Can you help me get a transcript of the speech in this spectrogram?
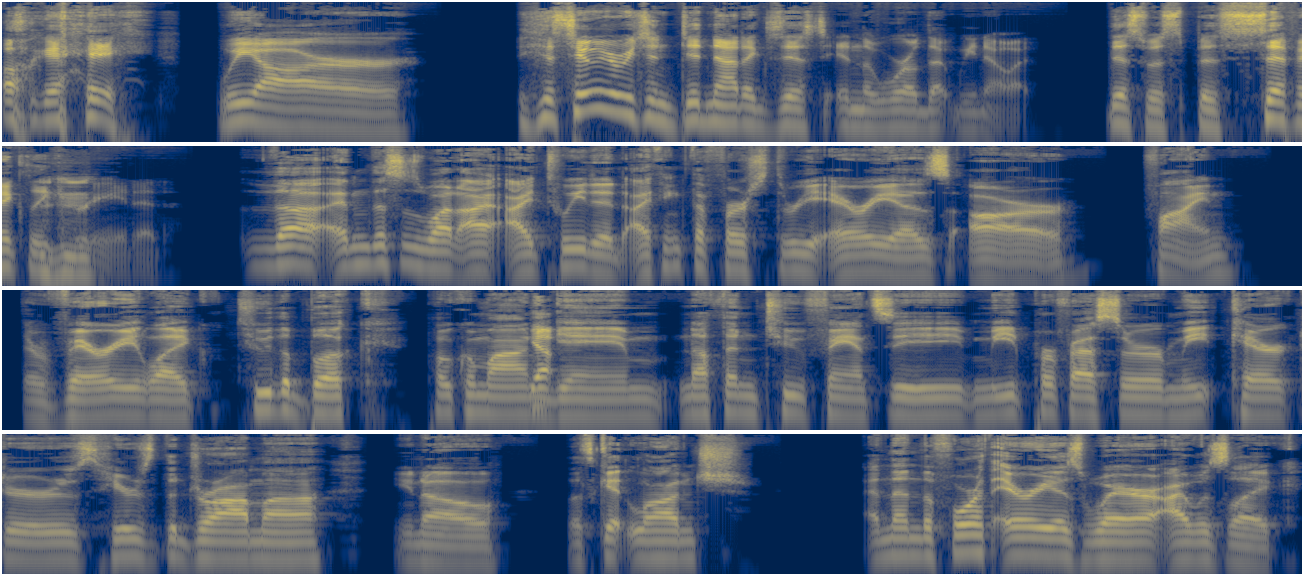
okay, we are Hysteria region did not exist in the world that we know it. This was specifically Mhm. created. The and this is what I, I tweeted. I think the first three areas are fine. They're very like to the book Pokemon Yep. game, nothing too fancy. Meet professor, meet characters, here's the drama, you know, let's get lunch. And then the fourth area is where I was like,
